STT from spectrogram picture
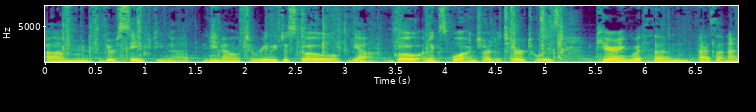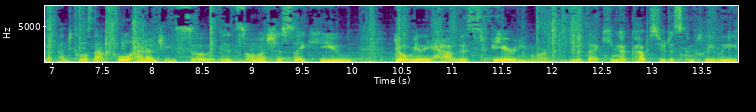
um, their safety net, you know, to really just go, yeah, go and explore uncharted territories, carrying with them as that Nine of Pentacles, that Fool energy. So it's almost just like you don't really have this fear anymore. With that King of Cups, you're just completely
